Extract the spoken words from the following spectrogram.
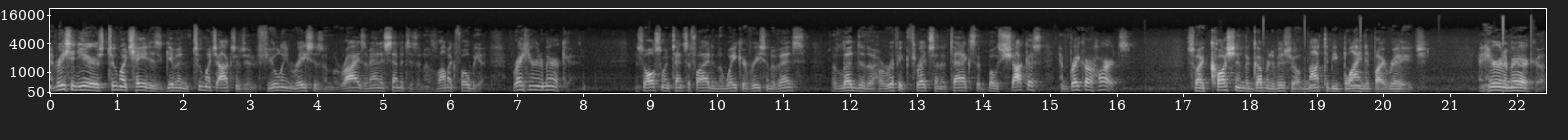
In recent years, too much hate has given too much oxygen, fueling racism, the rise of anti Semitism, Islamic phobia, right here in America. It's also intensified in the wake of recent events that led to the horrific threats and attacks that both shock us and break our hearts. So I caution the government of Israel not to be blinded by rage. And here in America,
